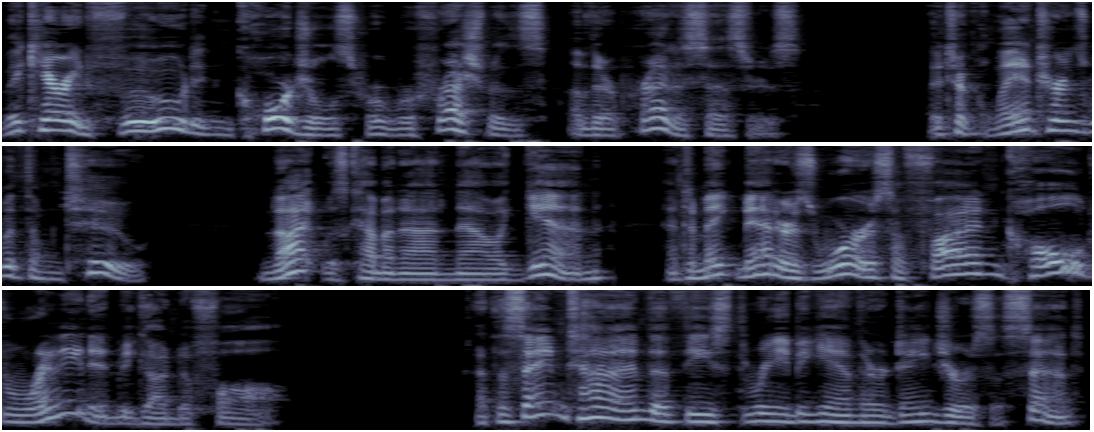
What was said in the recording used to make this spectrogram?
They carried food and cordials for refreshments of their predecessors. They took lanterns with them, too. Night was coming on now again, and to make matters worse, a fine cold rain had begun to fall. At the same time that these three began their dangerous ascent,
